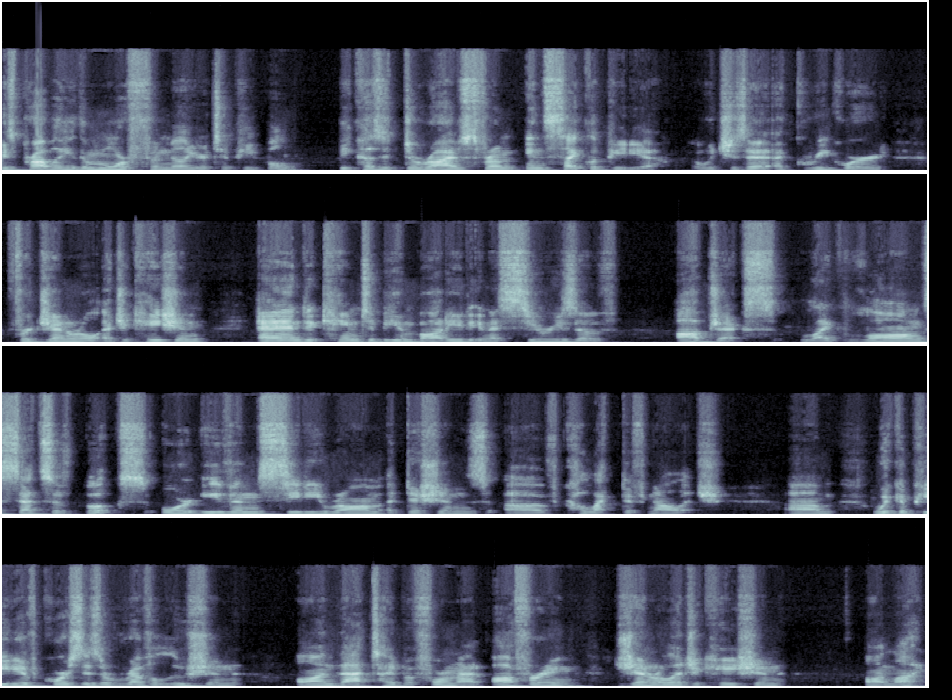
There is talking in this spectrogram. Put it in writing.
is probably the more familiar to people because it derives from encyclopedia which is a, a greek word for general education and it came to be embodied in a series of objects like long sets of books or even CD-ROM editions of collective knowledge. Um, Wikipedia, of course, is a revolution on that type of format, offering general education online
